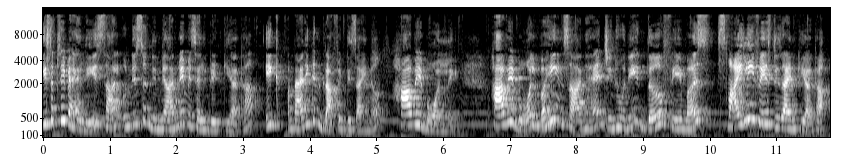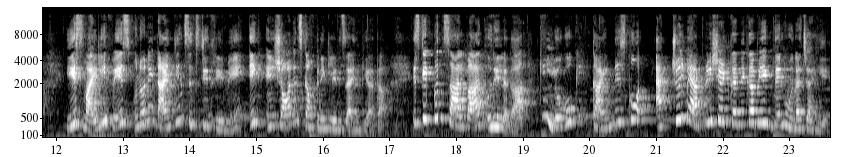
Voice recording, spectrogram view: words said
ये सबसे पहले साल 1999 में सेलिब्रेट किया था एक American graphic designer Harvey Ball ने। हावे बॉल, वही इंसान है जिन्होंने the famous smiley face design किया था। ये स्माइली फेस उन्होंने 1963 में एक इंश्योरेंस कंपनी के लिए डिज़ाइन किया था। इसके कुछ साल बाद उन्हें लगा कि लोगों की काइंडनेस को एक्चुअल में अप्रिशिएट करने का भी एक दिन होना चाहिए।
